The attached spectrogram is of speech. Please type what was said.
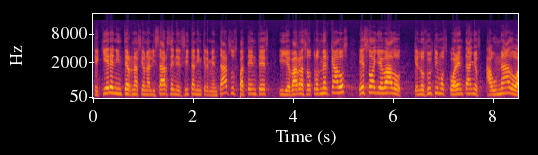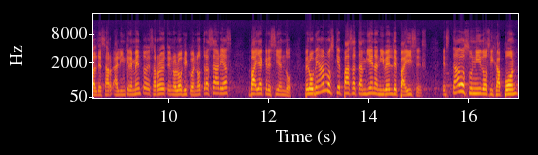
que quieren internacionalizarse necesitan incrementar sus patentes y llevarlas a otros mercados. Eso ha llevado que en los últimos 40 años, aunado al, al incremento de desarrollo tecnológico en otras áreas, vaya creciendo. Pero veamos qué pasa también a nivel de países. Estados Unidos y Japón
